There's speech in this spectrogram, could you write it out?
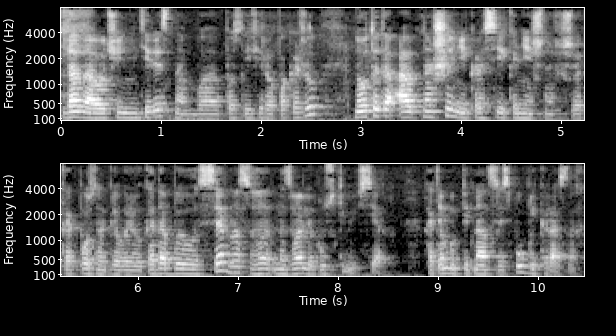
Да-да, очень интересно, после эфира покажу. Но вот это отношение к России, конечно же, как поздно говорил, когда был СССР, нас назвали русскими всех. Хотя мы 15 республик разных.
